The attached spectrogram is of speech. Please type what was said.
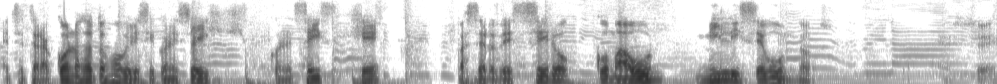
etcétera. Con los datos móviles y con el 6, con el 6G va a ser de 0,1 milisegundos. Eh,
